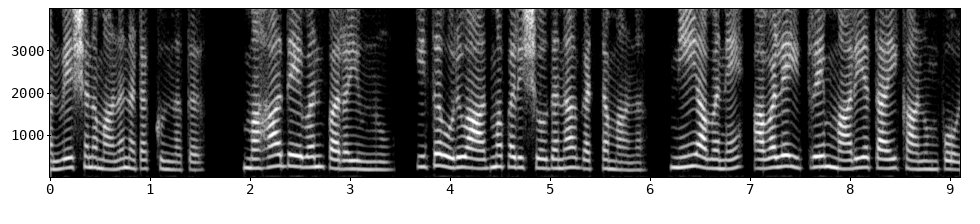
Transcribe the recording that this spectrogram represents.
അന്വേഷണമാണ് നടക്കുന്നത്. മഹാദേവൻ പറയുന്നു ഇത് ഒരു ആത്മപരിശോധനാ ഘട്ടമാണ്. നീ അവനെ അവളെ ഇത്രയും മാറിയതായി കാണുമ്പോൾ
